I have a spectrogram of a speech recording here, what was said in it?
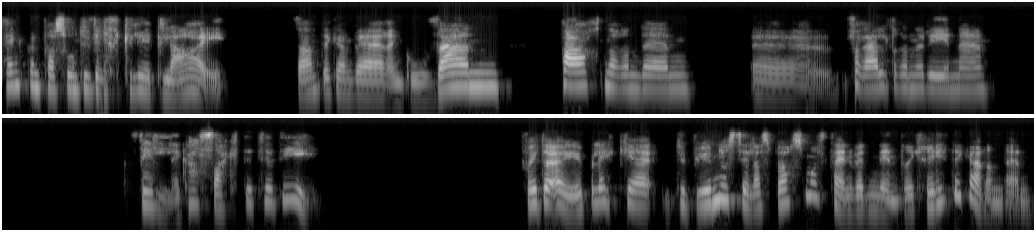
tenk, på, en person du virkelig er glad i. Sant? Det kan være en god venn, partneren din, eh, foreldrene dine. Ville jeg ha sagt det til de? For i det øyeblikket du begynner å stille spørsmålstegn ved den indre kritikeren din,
